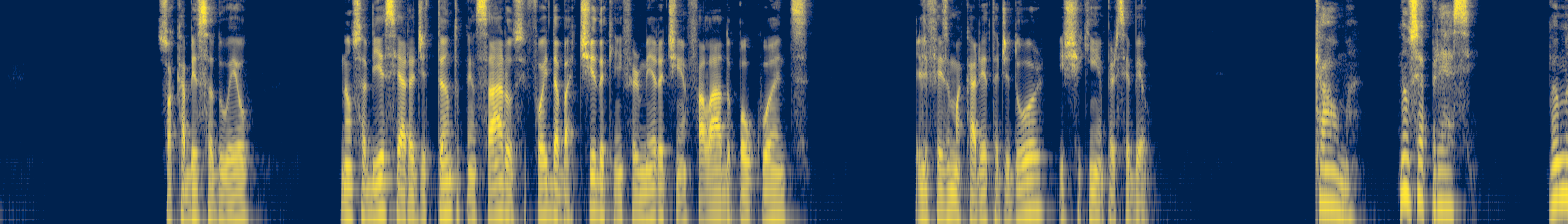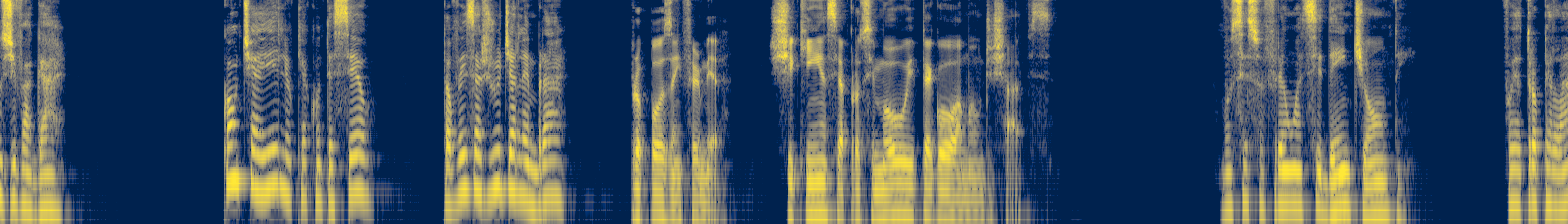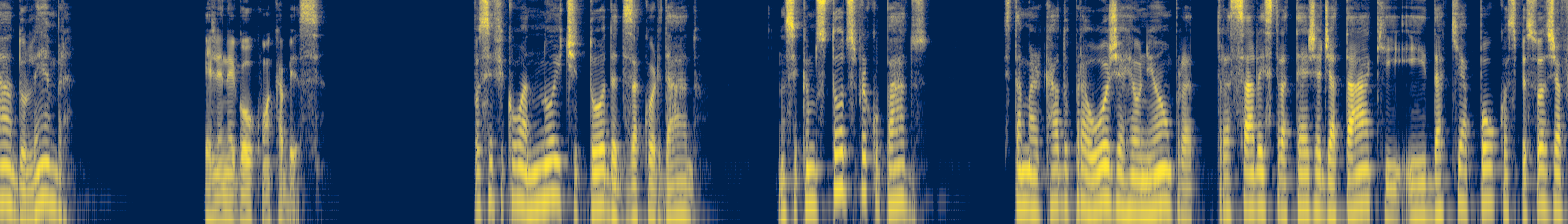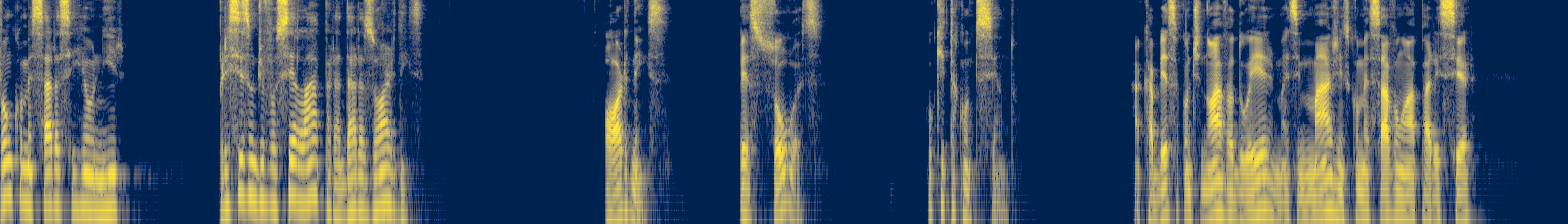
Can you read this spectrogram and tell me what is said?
Sua cabeça doeu. Não sabia se era de tanto pensar ou se foi da batida que a enfermeira tinha falado pouco antes. Ele fez uma careta de dor e Chiquinha percebeu. Calma, não se apresse. Vamos devagar. Conte a ele o que aconteceu. Talvez ajude a lembrar, propôs a enfermeira. Chiquinha se aproximou e pegou a mão de Chaves. Você sofreu um acidente ontem. Foi atropelado, lembra? Ele negou com a cabeça. Você ficou a noite toda desacordado. Nós ficamos todos preocupados. Está marcado para hoje a reunião para traçar a estratégia de ataque e daqui a pouco as pessoas já vão começar a se reunir. Precisam de você lá para dar as ordens. Ordens? Pessoas? O que está acontecendo? A cabeça continuava a doer, mas imagens começavam a aparecer.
